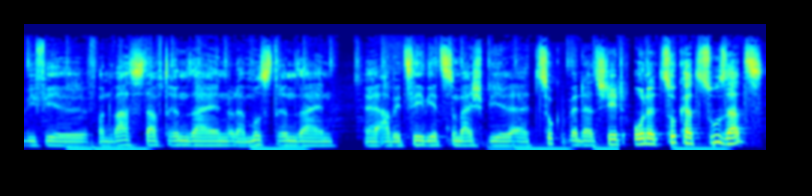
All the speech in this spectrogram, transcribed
wie viel von was darf drin sein oder muss drin sein. Äh, ABC, wie jetzt zum Beispiel, äh, Zuck, wenn da steht, ohne Zuckerzusatz,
